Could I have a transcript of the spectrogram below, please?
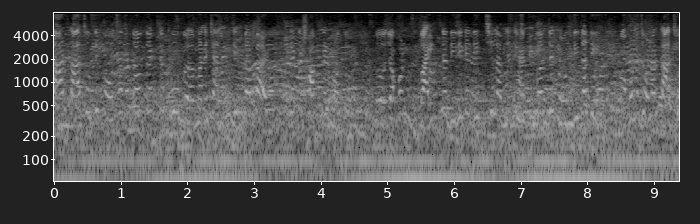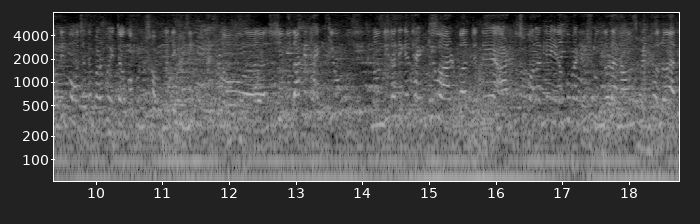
তার কাজ অব্দি পৌঁছানোটাও তো একটা খুব মানে চ্যালেঞ্জিং ব্যাপার এটা একটা স্বপ্নের মতো। তো যখন বাইকটা দিদিকে দিচ্ছিলাম যে হ্যাপি বার্থডে নন্দিতা দি কখনো যে ওনার কাজ অব্দি পৌঁছাতে পারব, এটাও কখনো স্বপ্নে দেখিনি। তো শিবুদাকে থ্যাংক ইউ নন্দিতা দিকে থ্যাংক ইউ আর বার্থডেতে আর কিছু বলার নেই। এরকম একটা সুন্দর অ্যানাউন্সমেন্ট হলো, এত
